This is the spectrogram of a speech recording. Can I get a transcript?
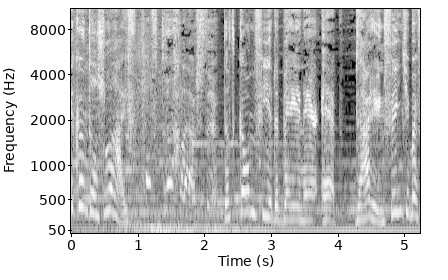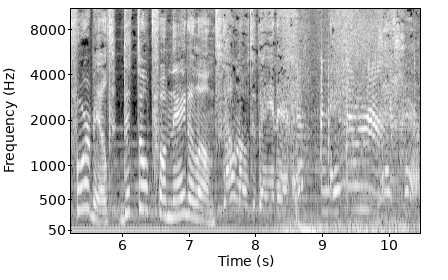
Je kunt ons live of terugluisteren. Dat kan via de BNR-app. Daarin vind je bijvoorbeeld de top van Nederland. Download de BNR-app en blijf scherp.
